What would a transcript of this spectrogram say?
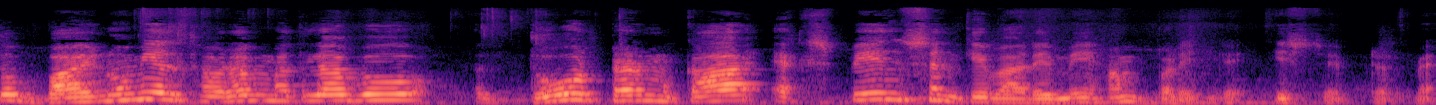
तो बाइनोमियल थ्योरम मतलब दो टर्म का एक्सपेंशन के बारे में हम पढ़ेंगे इस चैप्टर में।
